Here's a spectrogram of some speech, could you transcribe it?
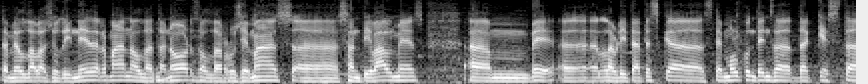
també el de la Judit Nederman, el de tenors, el de Roger Mas, uh, Santi Balmes... Um, bé, uh, la veritat és que estem molt contents d'aquesta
